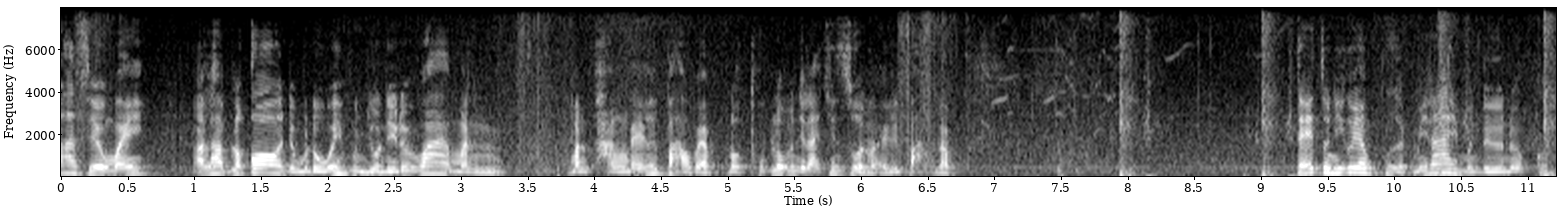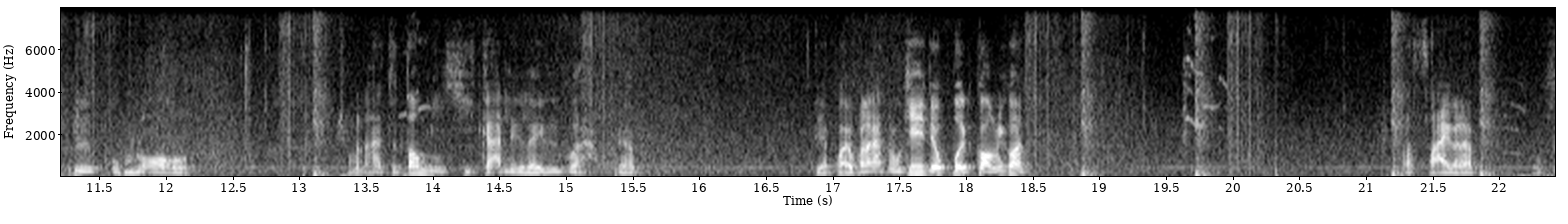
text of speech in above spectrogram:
ลาร์เซลล์ไหมอาละครับ แล้วก็เดี๋ยวมาดูไอ้หุ่นยนต์นี้ด้วยว่ามัน มันพังได้หรือเปล่าแบบเราทุบแล้วมันจะได้ชิ้นส่วนอะไรหรือเปล่านะครับ แต่ตัวนี้ก็ยังเปิดไม่ได้เหมือนเดิมนะครับก็คือผมลอง มันอาจจะต้องมีคีย์การ์ดหรืออะไรหรือเปล่านะครับเดี๋ยวปล่อยไว้ก่อนละกันโอเคเดี๋ยวเปิดกล่องนี้ก่อนตัดซ้ายก่อนครับโอเค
